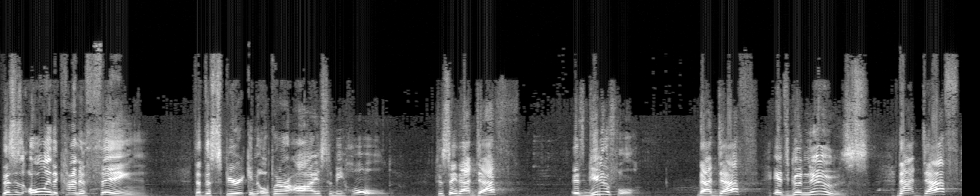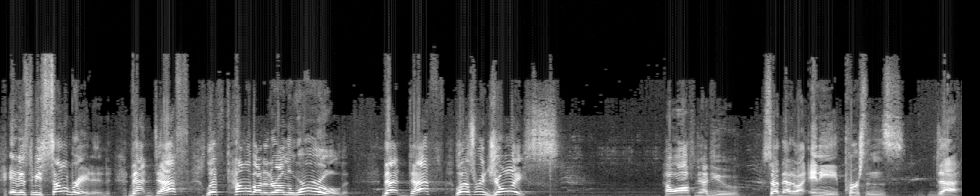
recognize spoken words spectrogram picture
This is only the kind of thing that the Spirit can open our eyes to behold. To say that death, it's beautiful. That death, it's good news. That death, it is to be celebrated. That death, let's tell about it around the world. That death, let us rejoice. How often have you said that about any person's death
